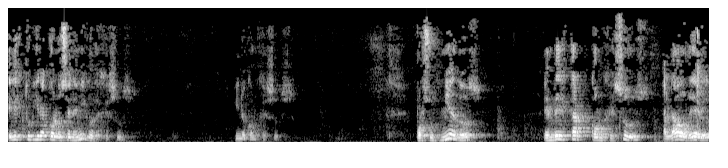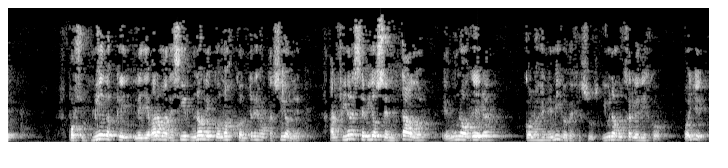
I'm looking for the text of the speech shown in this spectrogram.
él estuviera con los enemigos de Jesús y no con Jesús. Por sus miedos, en vez de estar con Jesús al lado de él, por sus miedos que le llevaron a decir no le conozco en tres ocasiones, al final se vio sentado en una hoguera con los enemigos de Jesús. Y una mujer le dijo, oye,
